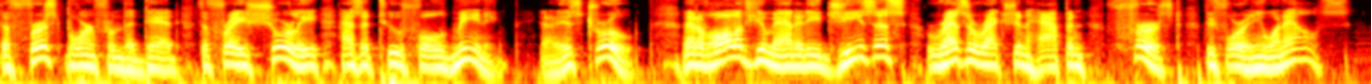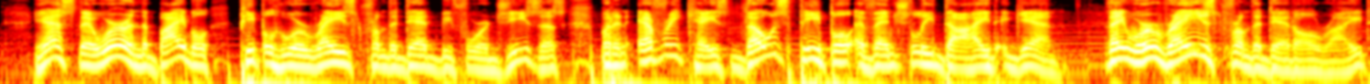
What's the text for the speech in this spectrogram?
the firstborn from the dead, the phrase surely has a twofold meaning. It is true that of all of humanity, Jesus' resurrection happened first before anyone else. Yes, there were in the Bible people who were raised from the dead before Jesus, but in every case, those people eventually died again. They were raised from the dead, all right,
